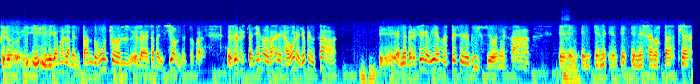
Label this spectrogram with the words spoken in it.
pero y, digamos lamentando mucho la desaparición de estos bares. Es está lleno de bares ahora. Yo pensaba, eh, me parecía que había una especie de vicio en esa en, en, esa nostalgia,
